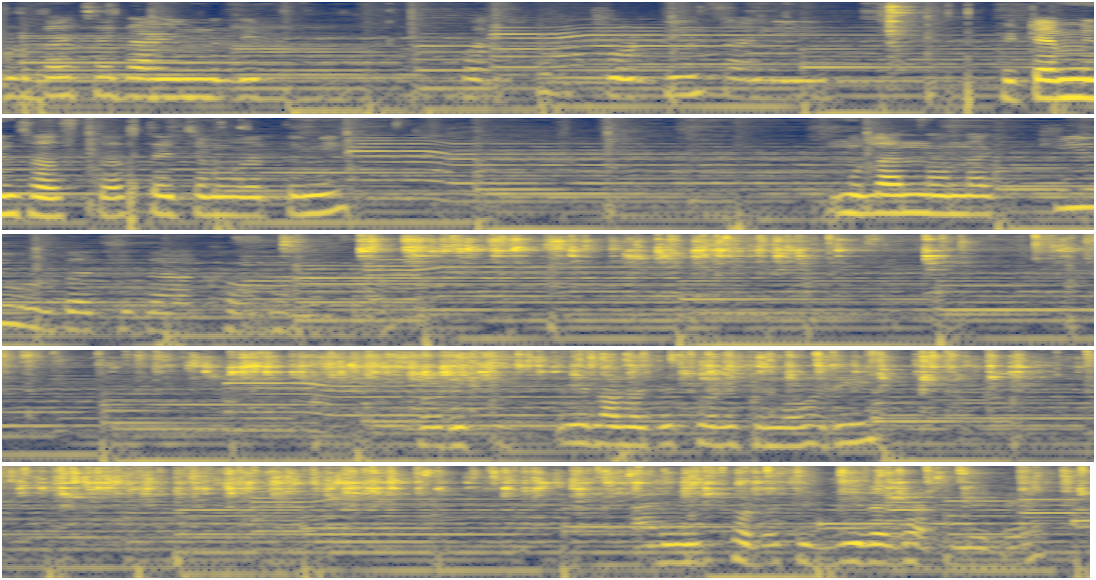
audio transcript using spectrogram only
उडदाच्या डाळीमध्ये भरपूर प्रोटीन्स आणि विटॅमिन्स असतात त्याच्यामुळे तुम्ही मुलांना नक्की उडदाची डाळ खाऊ घालता थोडीशी तेलामध्ये थोडीशी मोहरी आणि थोडंसं जिरं घातलेलं आहे.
